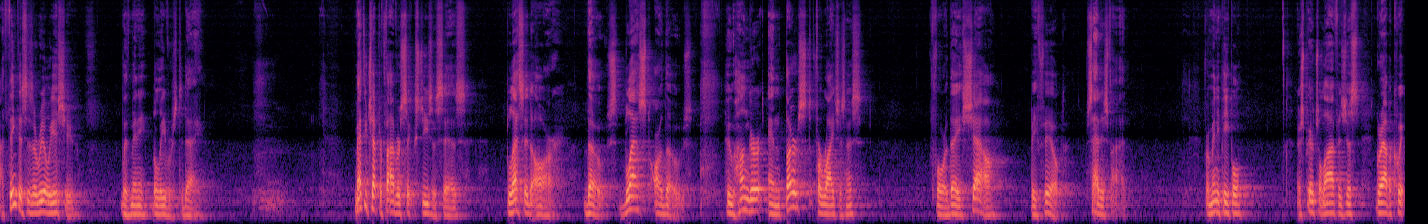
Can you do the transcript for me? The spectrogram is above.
I think this is a real issue with many believers today. Matthew chapter 5, verse 6, Jesus says, Blessed are those, blessed are those who hunger and thirst for righteousness, for they shall be filled, satisfied. For many people, their spiritual life is just grab a quick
